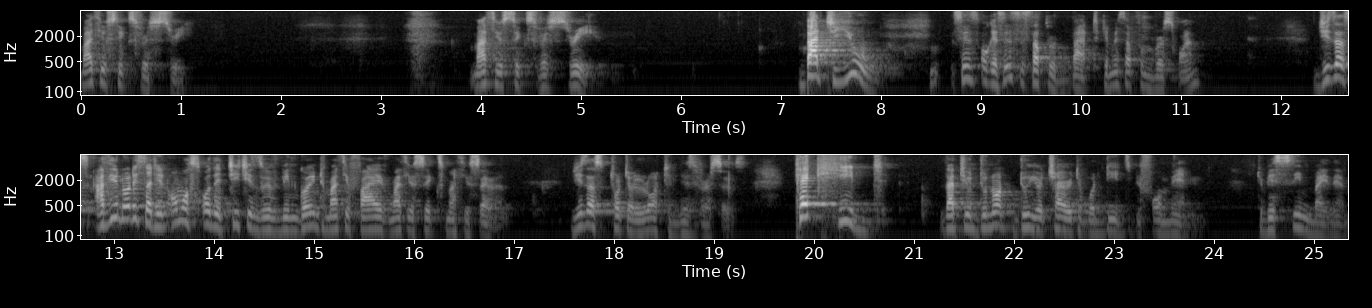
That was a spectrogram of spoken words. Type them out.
Matthew 6, verse 3. Matthew 6, verse 3. But you, since okay, since it starts with but, can we start from verse 1? Jesus, have you noticed that in almost all the teachings we've been going to Matthew 5, Matthew 6, Matthew 7? Jesus taught a lot in these verses. Take heed that you do not do your charitable deeds before men to be seen by them.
